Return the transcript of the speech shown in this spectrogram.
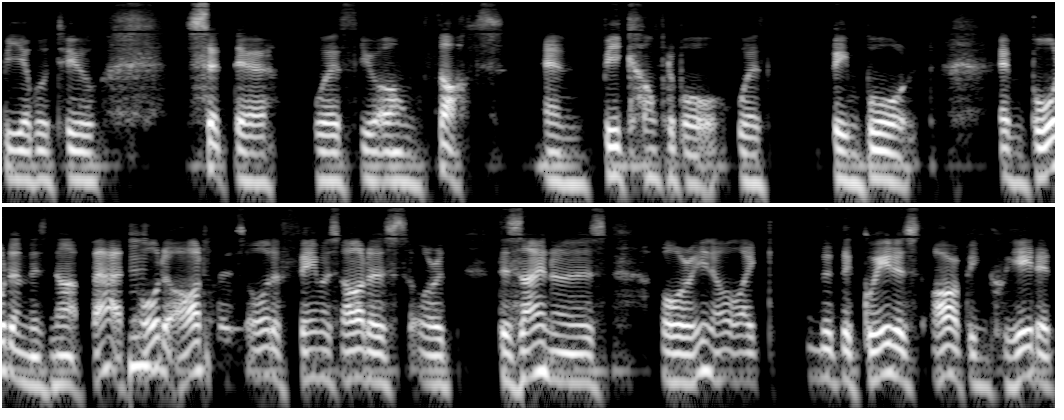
be able to sit there with your own thoughts and be comfortable with being bored. And boredom is not bad. Mm. All the artists, all the famous artists or designers, or you know, like the, the greatest art being created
